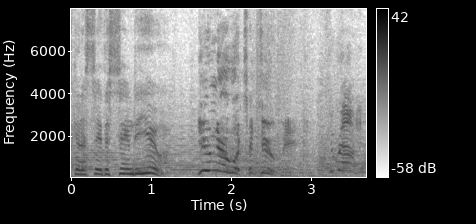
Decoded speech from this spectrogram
Was gonna say the same to you. You know what to do, man! Surround it!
